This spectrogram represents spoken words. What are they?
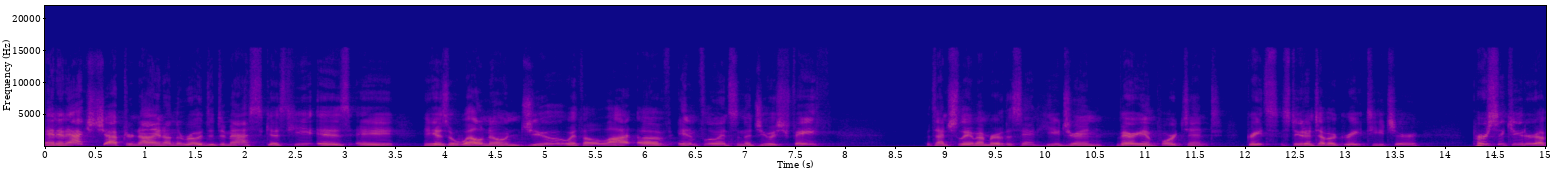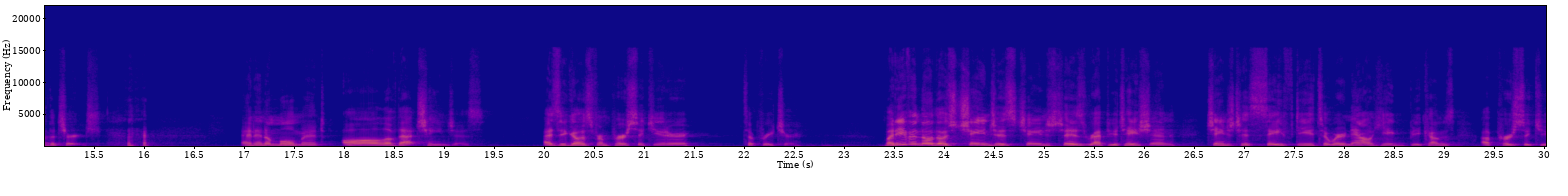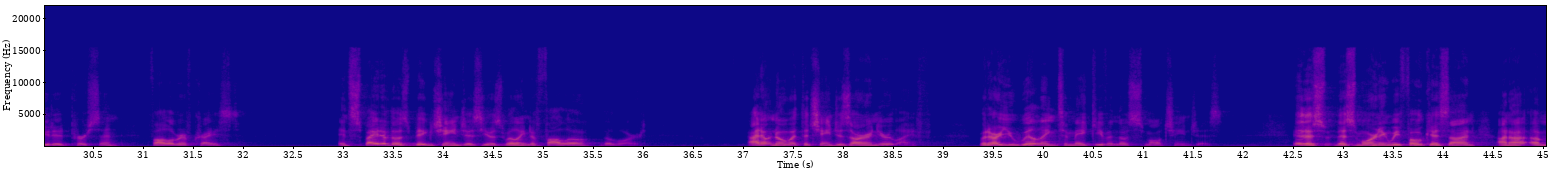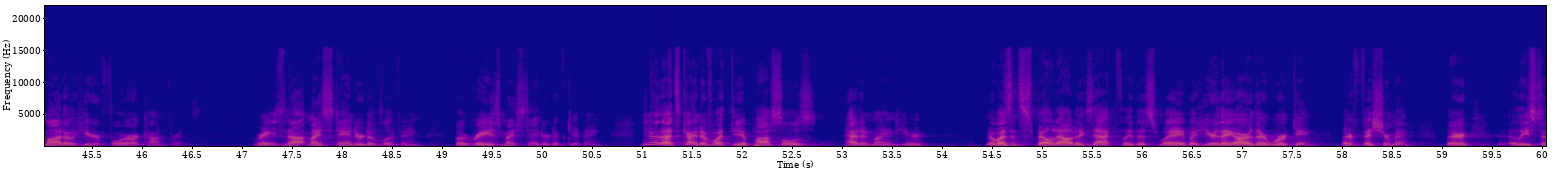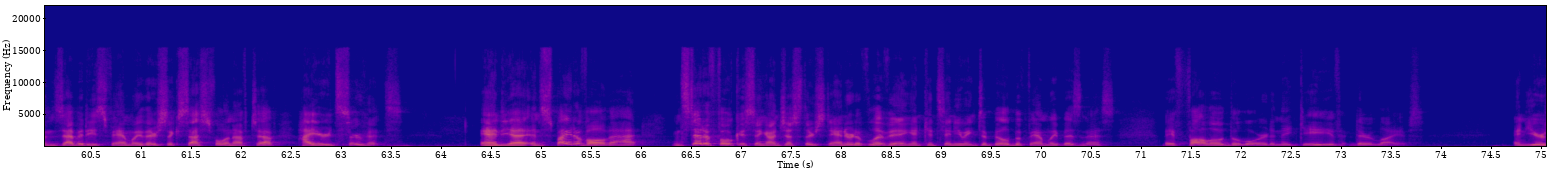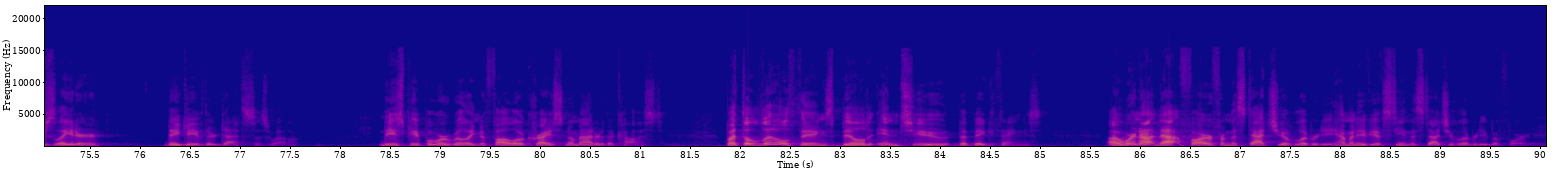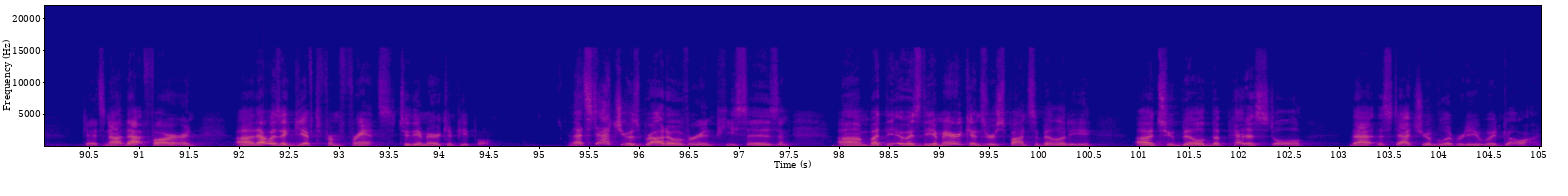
and in Acts chapter 9 on the road to Damascus, he is a he is a well-known Jew with a lot of influence in the Jewish faith, potentially a member of the Sanhedrin, very important, great student of a great teacher, persecutor of the church. And in a moment, all of that changes as he goes from persecutor to preacher. But even though those changes changed his reputation, changed his safety to where now he becomes a persecuted person, follower of Christ, in spite of those big changes, he was willing to follow the Lord. I don't know what the changes are in your life, but are you willing to make even those small changes? This, this morning, we focus on, on a, a motto here for our conference Raise not my standard of living, but raise my standard of giving. You know, that's kind of what the apostles had in mind here. It wasn't spelled out exactly this way, but here they are. They're working, they're fishermen. They're, at least in Zebedee's family, they're successful enough to have hired servants. And yet, in spite of all that, instead of focusing on just their standard of living and continuing to build the family business, they followed the Lord and they gave their lives. And years later, they gave their deaths as well. These people were willing to follow Christ no matter the cost. But the little things build into the big things. Uh, we're not that far from the Statue of Liberty. How many of you have seen the Statue of Liberty before? Okay, it's not that far. And uh, that was a gift from France to the American people. And that statue was brought over in pieces, and, um, but the, it was the Americans' responsibility uh, to build the pedestal that the Statue of Liberty would go on.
